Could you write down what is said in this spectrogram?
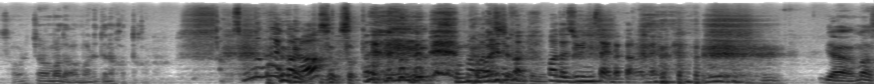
沙織ちゃんはまだ生まれてなかったかなあそんな前から？そうそう。そんなまあ前じゃないと思う。まだ12歳だからね。いやまあ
